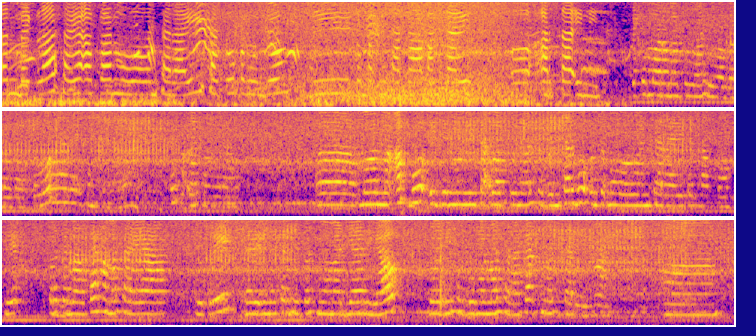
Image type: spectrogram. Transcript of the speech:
Dan baiklah, saya akan mewawancarai satu pengunjung di tempat wisata pantai eh, Arta ini. Assalamualaikum warahmatullahi wabarakatuh. Eh, mohon maaf Bu, izin meminta waktunya sebentar Bu untuk mewawancarai tentang COVID. Perkenalkan nama saya Putri dari Universitas Muhammadiyah Riau, Prodi Hubungan Masyarakat semester 5. Eh,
